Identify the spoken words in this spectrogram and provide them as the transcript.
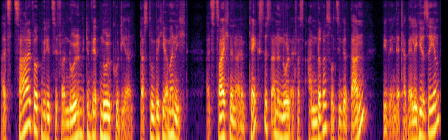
Als Zahl würden wir die Ziffer 0 mit dem Wert 0 kodieren. Das tun wir hier aber nicht. Als Zeichen in einem Text ist eine 0 etwas anderes und sie wird dann, wie wir in der Tabelle hier sehen,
